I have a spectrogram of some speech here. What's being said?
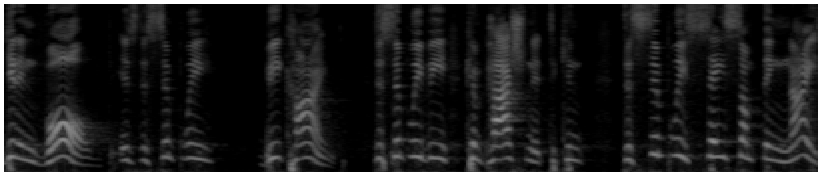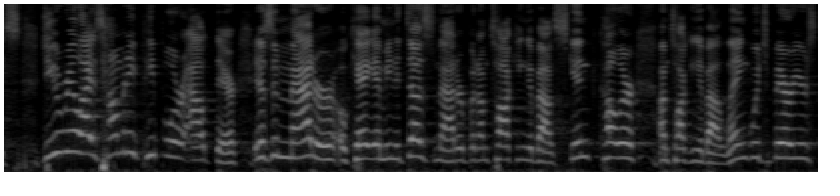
get involved is to simply be kind to simply be compassionate, to, con- to simply say something nice. Do you realize how many people are out there? It doesn't matter, okay? I mean, it does matter, but I'm talking about skin color. I'm talking about language barriers.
